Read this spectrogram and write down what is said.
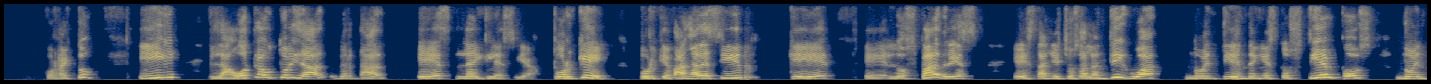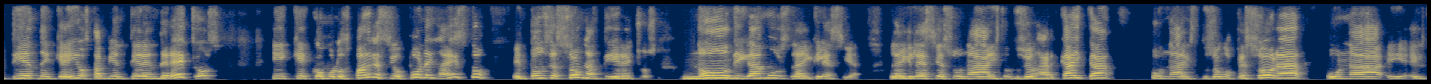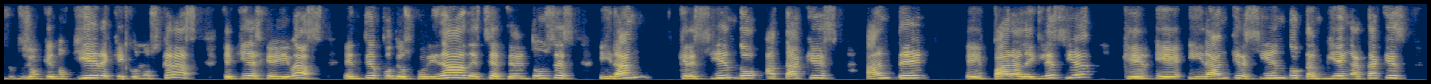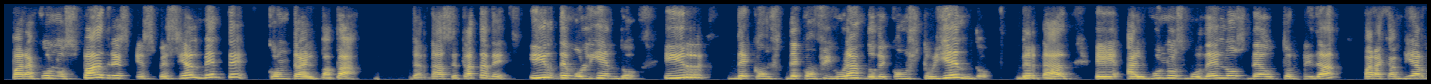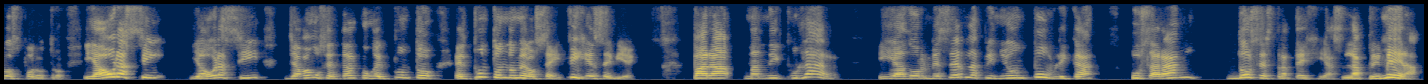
¿correcto? Y la otra autoridad, ¿verdad? Es la iglesia. ¿Por qué? Porque van a decir que eh, los padres están hechos a la antigua, no entienden estos tiempos, no entienden que ellos también tienen derechos y que como los padres se oponen a esto, entonces son antiderechos. No digamos la iglesia. La iglesia es una institución arcaica, una institución opresora, una eh, institución que no quiere que conozcas, que quieres que vivas en tiempos de oscuridad, etcétera. Entonces irán creciendo ataques ante eh, para la iglesia, que eh, irán creciendo también ataques para con los padres, especialmente contra el papá. ¿verdad? Se trata de ir demoliendo, ir deconfigurando, de construyendo, ¿verdad? Eh, algunos modelos de autoridad para cambiarlos por otro. Y ahora sí, y ahora sí, ya vamos a entrar con el punto, el punto número seis. Fíjense bien, para manipular y adormecer la opinión pública, usarán dos estrategias. La primera,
